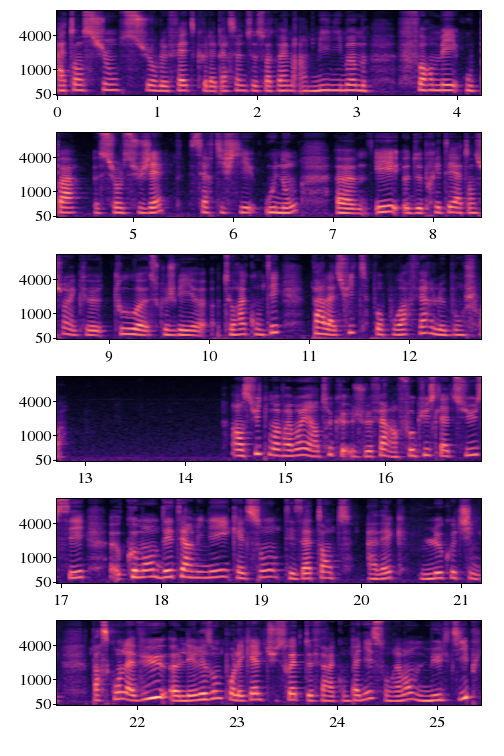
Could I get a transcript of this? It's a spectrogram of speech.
attention sur le fait que la personne se soit quand même un minimum formée ou pas sur le sujet, certifié ou non, et de prêter attention avec tout ce que je vais te raconter par la suite pour pouvoir faire le bon choix. Ensuite, moi vraiment, il y a un truc que je veux faire un focus là-dessus, c'est comment déterminer quelles sont tes attentes avec le coaching. Parce qu'on l'a vu, euh, les raisons pour lesquelles tu souhaites te faire accompagner sont vraiment multiples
